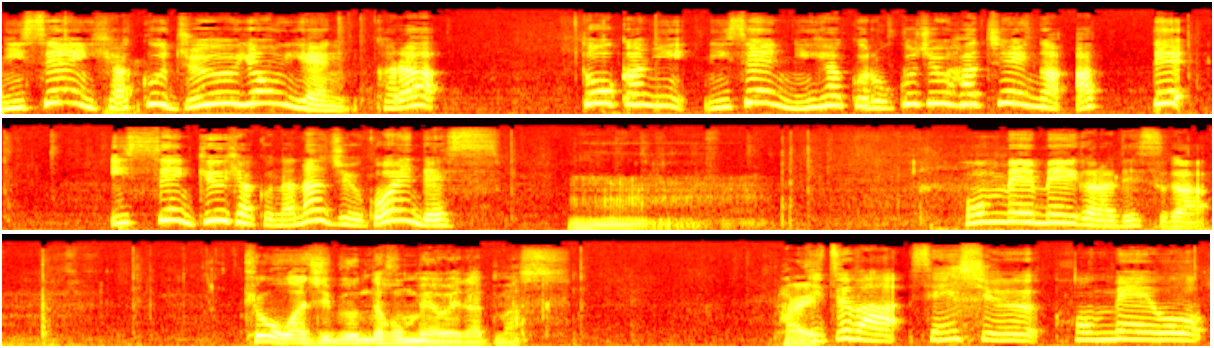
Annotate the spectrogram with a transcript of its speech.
2114円から10日に2268円があって1975円です。本命銘柄ですが、今日は自分で本命を選びます。はい。実は先週本命を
